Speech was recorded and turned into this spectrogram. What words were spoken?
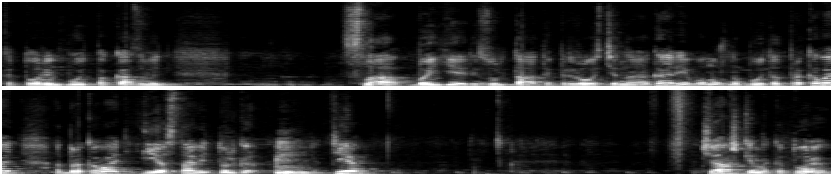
который будет показывать слабые результаты при росте на агаре, его нужно будет отбраковать, отбраковать и оставить только те чашки, на которых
